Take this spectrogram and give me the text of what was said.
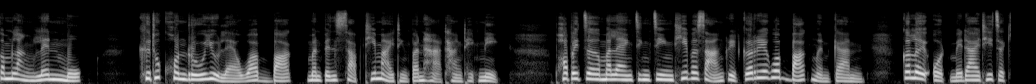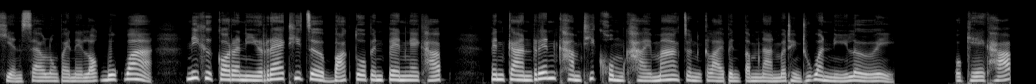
กำลังเล่นมุก คือทุกคนรู้อยู่แล้วว่าบั๊กมันเป็นศัพท์ที่หมายถึงปัญหาทางเทคนิค พอไปเจอแมลงจริง ๆ ที่ภาษาอังกฤษก็เรียกว่าบั๊กเหมือนกัน ก็เลยอดไม่ได้ที่จะเขียนแซลลงไปในล็อกบุ๊กว่า นี่คือกรณีแรกที่เจอบั๊กตัวเป็นๆไงครับ เป็นการเล่นคำที่คมคายมากจนกลายเป็นตำนานมาถึงทุกวันนี้เลยโอเคครับ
